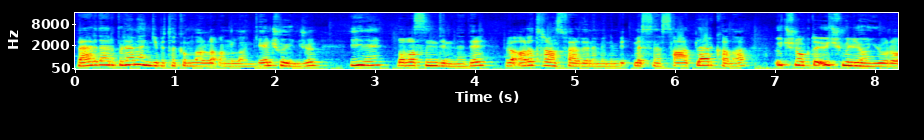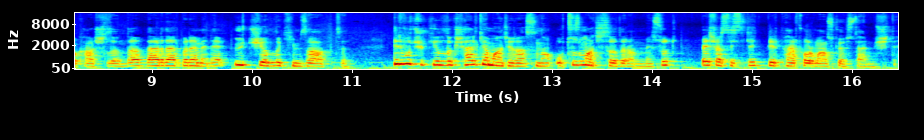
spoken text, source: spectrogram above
Werder Bremen gibi takımlarla anılan genç oyuncu yine babasını dinledi ve ara transfer döneminin bitmesine saatler kala 3.3 milyon euro karşılığında Werder Bremen'e 3 yıllık imza attı. 1,5 yıllık Schalke macerasına 30 maç sığdıran Mesut 5 asistlik bir performans göstermişti.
